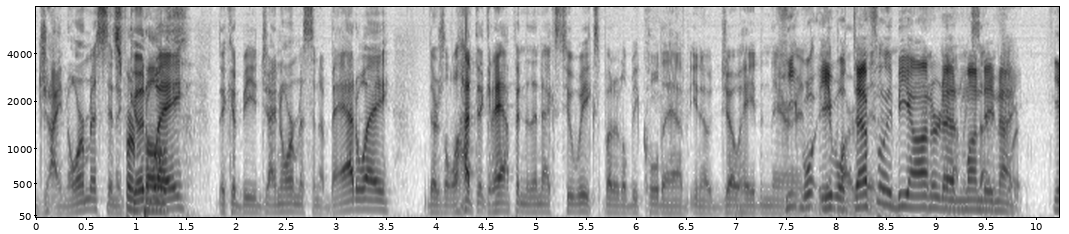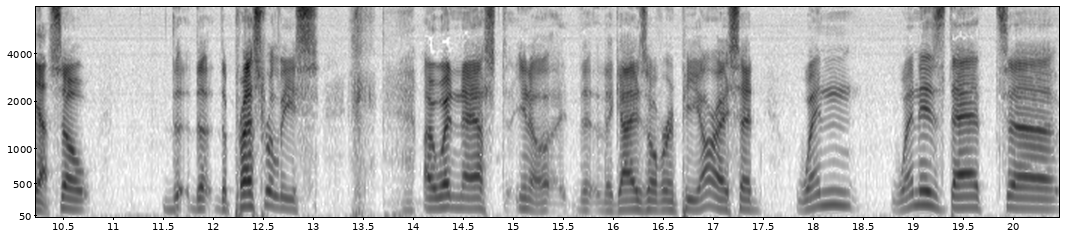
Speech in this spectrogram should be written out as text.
ginormous in It's a good both. way. It could be ginormous in a bad way. There's a lot that could happen in the next two weeks, but it'll be cool to have you know Joe Haden there. He will, he will part of it, definitely and- be honored on Monday night. Yeah. So the the the press release, I went and asked you know the the guys over in PR. I said when when is that? Uh,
